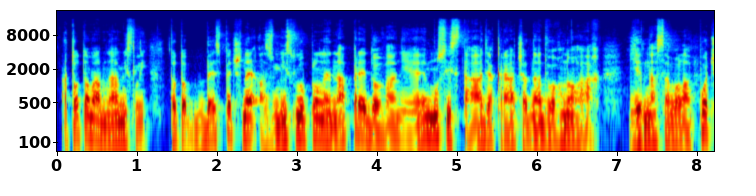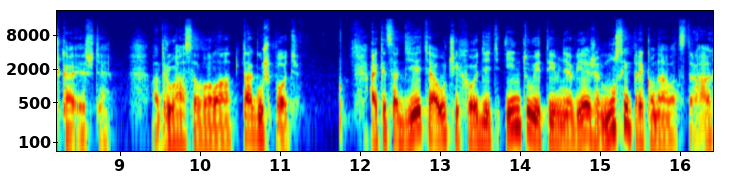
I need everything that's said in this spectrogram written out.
a toto mám na mysli. Toto bezpečné a zmysluplné napredovanie musí stáť a kráčať na dvoch nohách. Jedna sa volá počkaj ešte a druhá sa volá tak už poď. Aj keď sa dieťa učí chodiť, intuitívne vie, že musí prekonávať strach,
